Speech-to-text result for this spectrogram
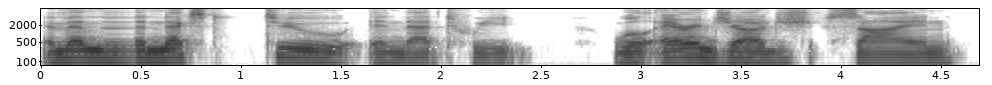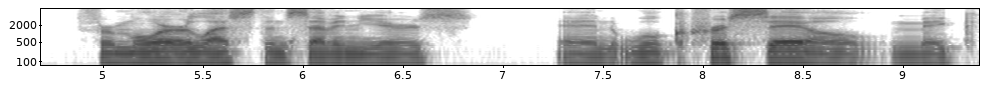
and then the next two in that tweet: Will Aaron Judge sign for more or less than seven years? And will Chris Sale make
